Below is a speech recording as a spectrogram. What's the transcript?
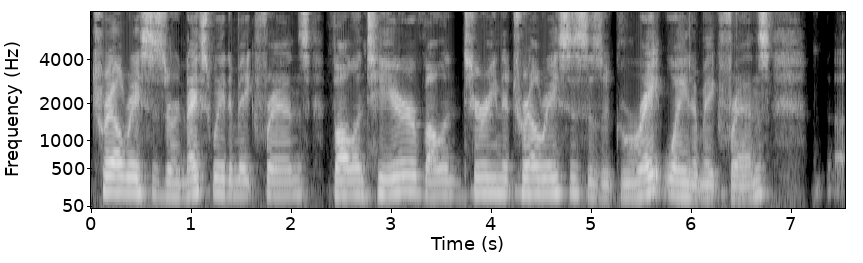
trail races are a nice way to make friends. Volunteer, volunteering at trail races is a great way to make friends. Uh,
